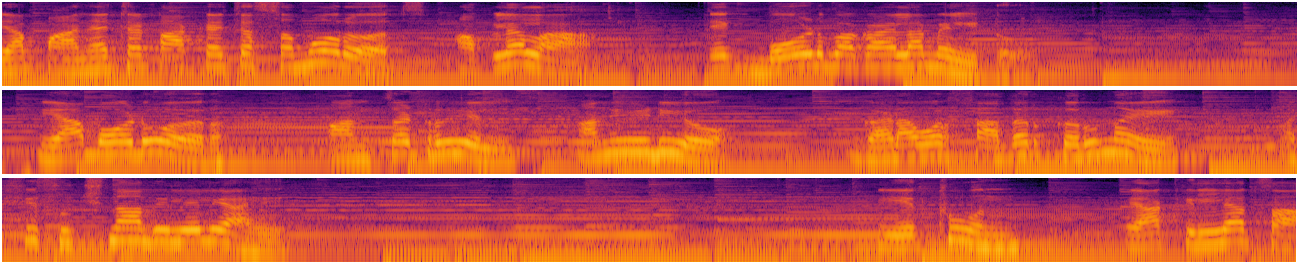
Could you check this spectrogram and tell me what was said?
या पाण्याच्या टाक्याच्या समोरच आपल्याला एक बोर्ड बघायला मिळतो. या बोर्डवर पानसट रील्स आणि व्हिडिओ गडावर सादर करू नये अशी सूचना दिलेली आहे. येथून या किल्ल्याचा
